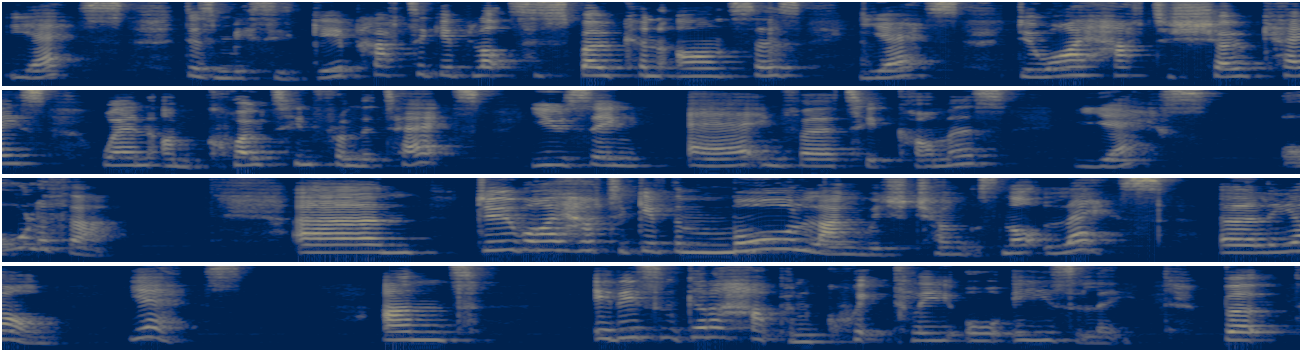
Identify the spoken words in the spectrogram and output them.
Yes. Does Mrs. Gibb have to give lots of spoken answers? Yes. Do I have to showcase when I'm quoting from the text using air inverted commas? Yes. All of that. Um, do I have to give them more language chunks, not less, early on? Yes. And it isn't going to happen quickly or easily. But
